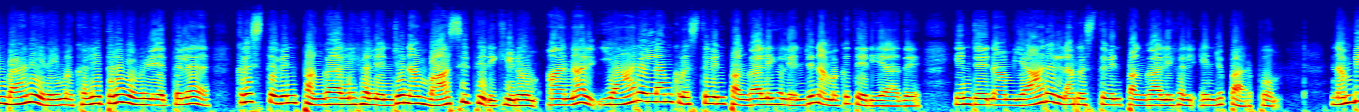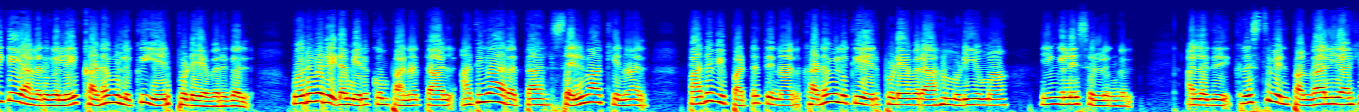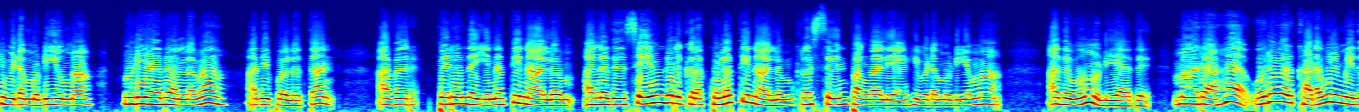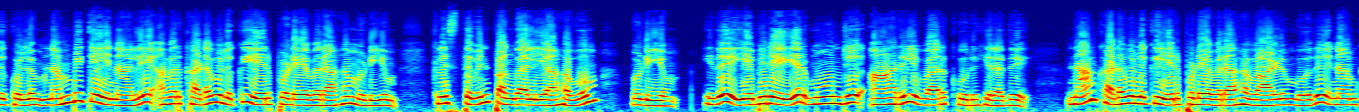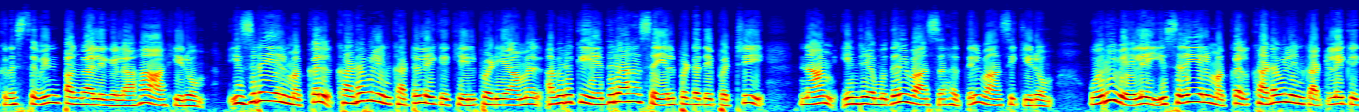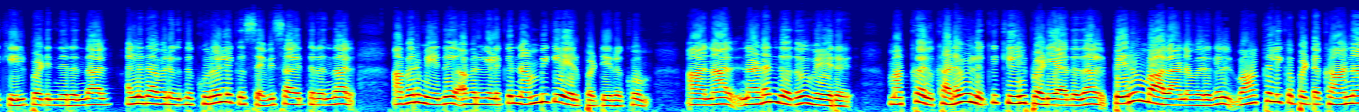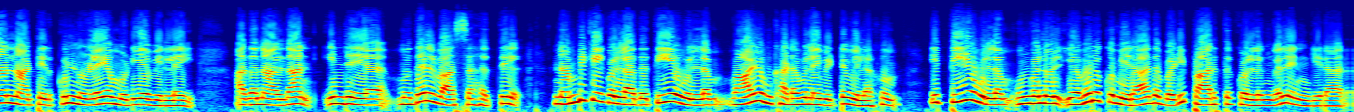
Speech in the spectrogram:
அன்பான இறைமக்களே திருவவிழியத்தில் கிறிஸ்துவின் பங்காளிகள் என்று நாம் வாசித்திருக்கிறோம். ஆனால் யாரெல்லாம் கிறிஸ்துவின் பங்காளிகள் என்று நமக்கு தெரியாது? இன்று நாம் யாரெல்லாம் கிறிஸ்துவின் பங்காளிகள் என்று பார்ப்போம். நம்பிக்கையாளர்களே கடவுளுக்கு ஏற்புடையவர்கள். ஒருவரிடம் இருக்கும் பணத்தால் அதிகாரத்தால் செல்வாக்கினால் பதவி பட்டத்தினால் கடவுளுக்கு ஏற்புடையவராக முடியுமா? நீங்களே சொல்லுங்கள். அல்லது கிறிஸ்துவின் பங்காளியாகிவிட முடியுமா? முடியாது அல்லவா? அதே போலத்தான் அவர் பிறந்த இனத்தினாலும் அல்லது சேர்ந்திருக்கிற குலத்தினாலும் கிறிஸ்துவின் பங்காளியாகிவிட முடியுமா? அதுவும் முடியாது. மாறாக ஒருவர் கடவுள் மீது கொள்ளும் நம்பிக்கையினாலே அவர் கடவுளுக்கு ஏற்புடையவராக முடியும் கிறிஸ்துவின் பங்காளியாகவும் முடியும். இது எபிரேயர் மூன்று ஆறில் இவ்வாறு கூறுகிறது. நாம் கடவுளுக்கு ஏற்புடையவராக வாழும்போது நாம் கிறிஸ்துவின் பங்காளிகளாக ஆகிறோம். இஸ்ரேல் மக்கள் கடவுளின் கட்டளைக்கு கீழ்ப்படியாமல் அவருக்கு எதிராக செயல்பட்டதை பற்றி நாம் இன்றைய முதல் வாசகத்தில் வாசிக்கிறோம். ஒருவேளை இஸ்ரேல் மக்கள் கடவுளின் கட்டளைக்கு கீழ்ப்படிந்திருந்தால் அல்லது அவரது குரலுக்கு செவிசாய்த்திருந்தால் அவர் மீது அவர்களுக்கு நம்பிக்கை ஏற்பட்டிருக்கும். ஆனால் நடந்ததோ வேறு. மக்கள் கடவுளுக்கு கீழ்ப்படியாததால் பெரும்பாலானவர்கள் வாக்களிக்கப்பட்ட கானான் நாட்டிற்குள் நுழைய முடியவில்லை. அதனால்தான் இன்றைய முதல் வாசகத்தில் நம்பிக்கை கொள்ளாத தீய உள்ளம் வாழும் கடவுளை விட்டு விலகும். இத்தீய உள்ளம் உங்களுள் எவருக்கும் இராதபடி பார்த்து கொள்ளுங்கள் என்கிறார்.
